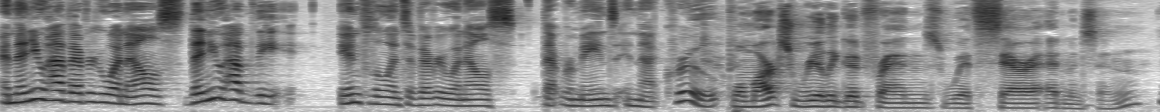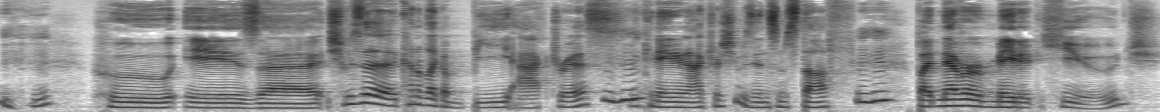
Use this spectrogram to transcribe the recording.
And then you have everyone else. Then you have the influence of everyone else that remains in that group. well mark's really good friends with sarah edmondson mm-hmm. who is uh she was a kind of like a b actress a mm-hmm. canadian actress. She was in some stuff mm-hmm. but never made it huge.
